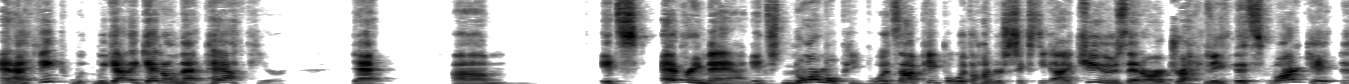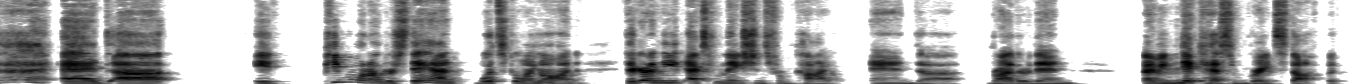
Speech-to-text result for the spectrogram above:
And I think we, we got to get on that path here that um, it's every man, it's normal people. It's not people with 160 IQs that are driving this market. And uh, if people want to understand what's going on, they're going to need explanations from Kyle. And uh, rather than, I mean, Nick has some great stuff, but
